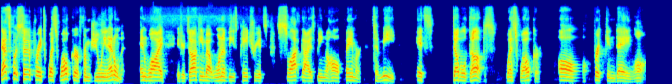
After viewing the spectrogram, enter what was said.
that's what separates Wes Welker from Julian Edelman. And why, if you're talking about one of these Patriots slot guys being a Hall of Famer, to me, it's double dubs, Wes Welker, all freaking day long.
